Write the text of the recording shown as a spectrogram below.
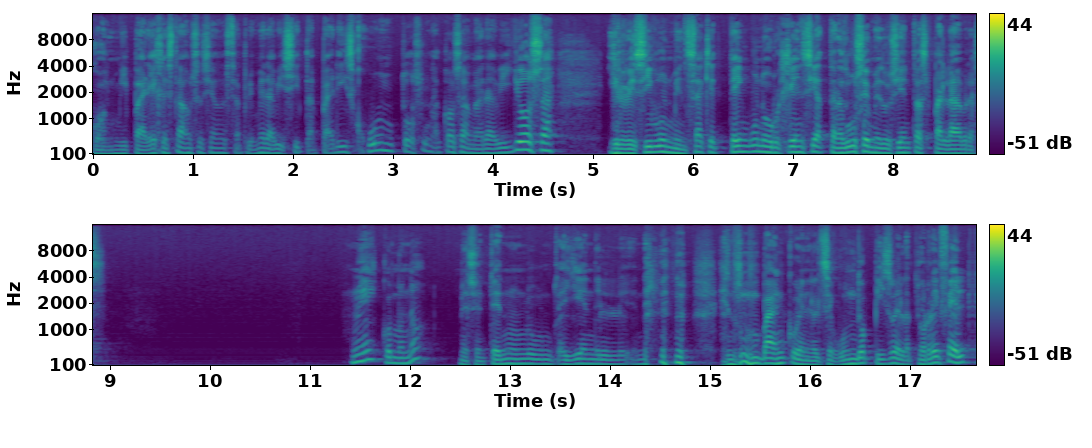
con mi pareja estábamos haciendo nuestra primera visita a París juntos, una cosa maravillosa, y recibo un mensaje, tengo una urgencia, tradúceme 200 palabras. ¿Eh? ¿Cómo no? Me senté en un, allí en, el, en un banco en el segundo piso de la Torre Eiffel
